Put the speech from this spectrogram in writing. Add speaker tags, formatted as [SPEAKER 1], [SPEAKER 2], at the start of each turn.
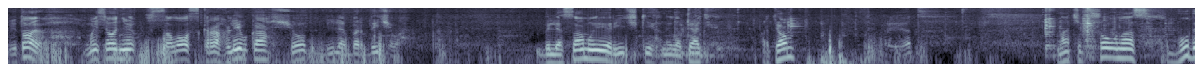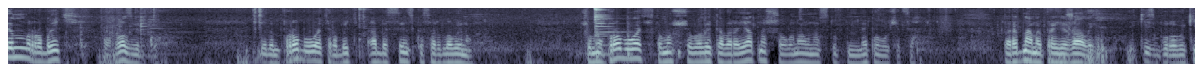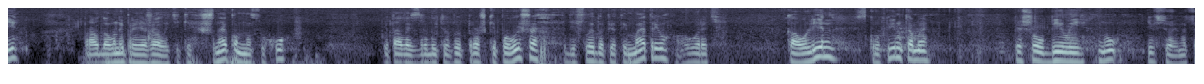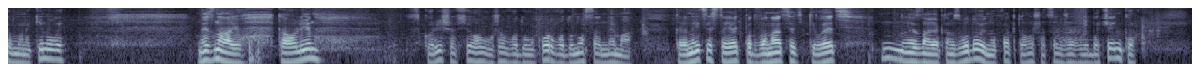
[SPEAKER 1] Вітаю! Ми сьогодні в село Скраглівка, що біля Бердичева. Біля самої річки Гнилопять. Артем. Привіт. Значить, що у нас? Будемо робити розвідку. Будемо пробувати робити абесинську свердловину. Чому пробувати? Тому що велика вероятність, що вона у нас тут не вийде. Перед нами приїжджали якісь буровики. Правда, вони приїжджали тільки шнеком на суху. Питались зробити тут трошки повише. Дійшли до 5 метрів. Говорять, каолін з крупінками. Пішов білий. Ну і все. І на цьому не кинули. Не знаю, каолін. Скоріше всього, вже водоупор, водоноса нема. Краниці стоять по 12 кілець. Ну, Не знаю, як там з водою, але факт того, що це вже глибоченько.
